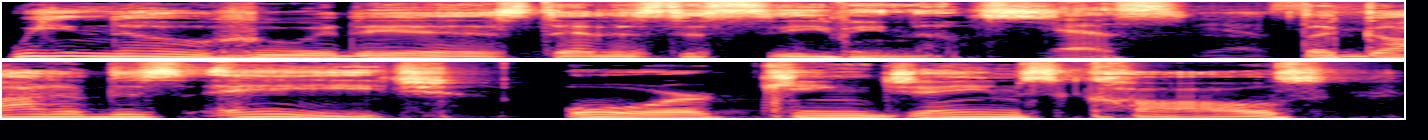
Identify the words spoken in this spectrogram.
We know who it is that is deceiving us. Yes, yes. The God of this age, or King James calls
